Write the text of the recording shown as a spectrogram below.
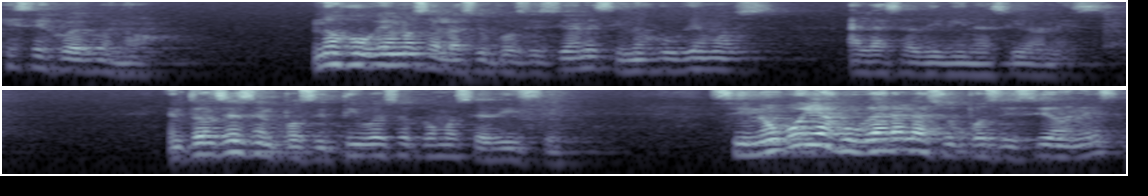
Ese juego no. No juguemos a las suposiciones, sino juguemos a las adivinaciones. Entonces, en positivo, ¿eso cómo se dice? Si no voy a jugar a las suposiciones,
